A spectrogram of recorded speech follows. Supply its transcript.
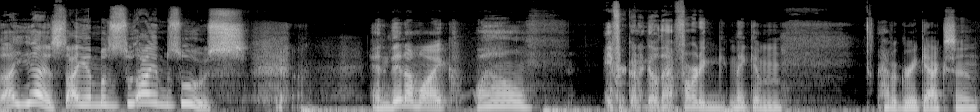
"Ah, yes I am a Zeus, am Zeus and then I'm like well if you're gonna go that far to make him have a Greek accent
